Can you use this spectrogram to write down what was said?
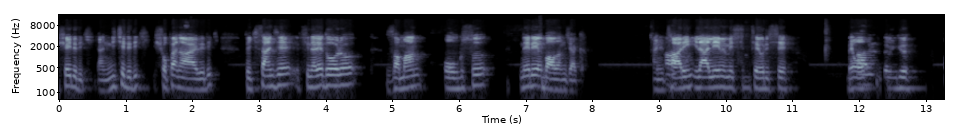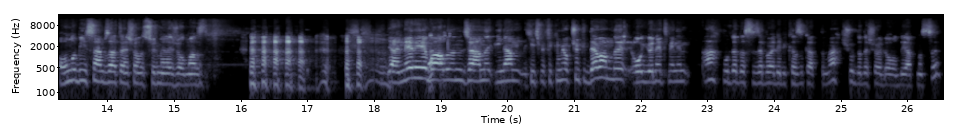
şey dedik yani Nietzsche dedik, Schopenhauer dedik. Peki sence finale doğru zaman olgusu nereye bağlanacak? Hani tarihin Abi, ilerleyememesi teorisi ve o Abi, döngü. Onu bilsem zaten şu anda sürmenaj olmazdı. yani nereye bağlanacağını inan hiçbir fikrim yok. Çünkü devamlı o yönetmenin ah burada da size böyle bir kazık attım, ah şurada da şöyle oldu yapması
